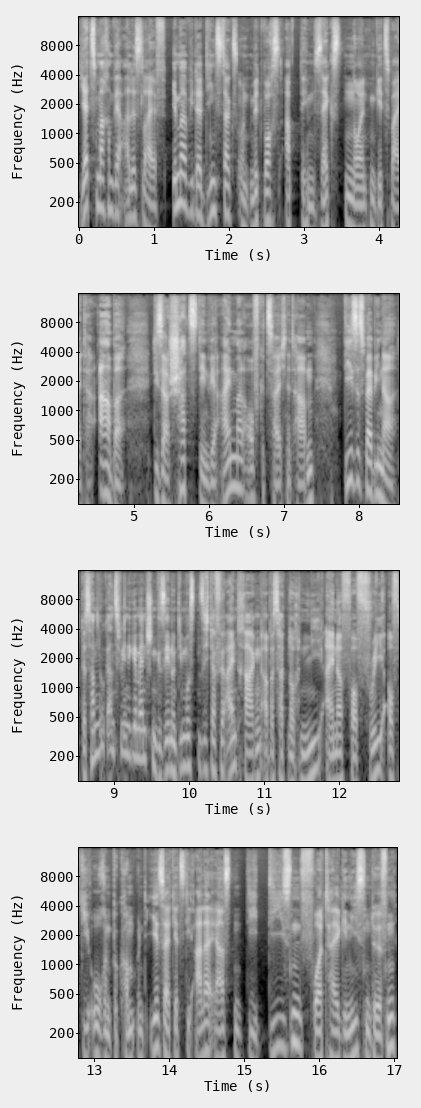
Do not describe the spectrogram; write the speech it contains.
Jetzt machen wir alles live. Immer wieder dienstags und mittwochs ab dem 6.9. geht's weiter. Aber dieser Schatz, den wir einmal aufgezeichnet haben, dieses Webinar, das haben nur ganz wenige Menschen gesehen und die mussten sich dafür eintragen, aber es hat noch nie einer for free auf die Ohren bekommen und ihr seid jetzt die allerersten, die diesen Vorteil genießen dürfen.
